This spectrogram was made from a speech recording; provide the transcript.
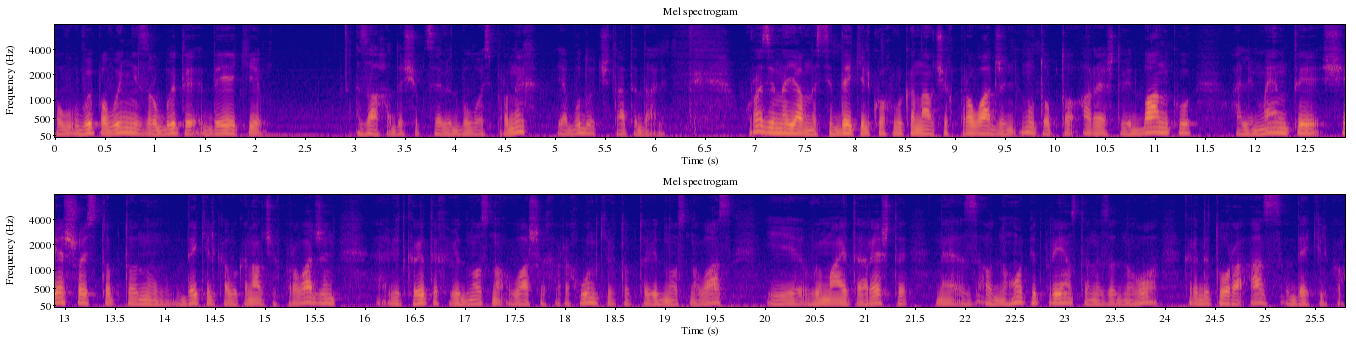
ви повинні зробити деякі заходи, щоб це відбулося. Про них я буду читати далі. У разі наявності декількох виконавчих проваджень, ну тобто арешт від банку, аліменти, ще щось, тобто ну, декілька виконавчих проваджень е, відкритих відносно ваших рахунків, тобто відносно вас, і ви маєте арешти не з одного підприємства, не з одного кредитора, а з декількох.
